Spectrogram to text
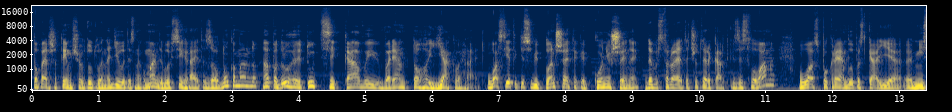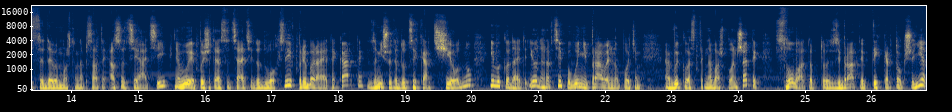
По-перше, тим, що тут ви не ділитесь на команди, ви всі граєте за одну команду. А по-друге, тут цікавий варіант того, як ви граєте. У вас є такі собі планшетики, конюшини, де ви вставляєте чотири картки зі словами. У вас по краям лепестка є е, місце, де ви можете написати асоціації. Ви пишете асоціації до двох слів, прибираєте карти, замішуєте до цих карт ще одну і викладаєте. І от гравці повинні правильно потім е, викласти на ваш планшетик слова, тобто зібрати тих карток, що є,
